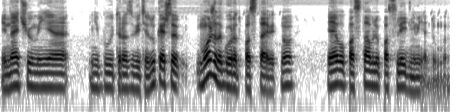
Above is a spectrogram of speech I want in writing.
Иначе у меня не будет развития. Ну, конечно, можно город поставить, но я его поставлю последним, я думаю.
